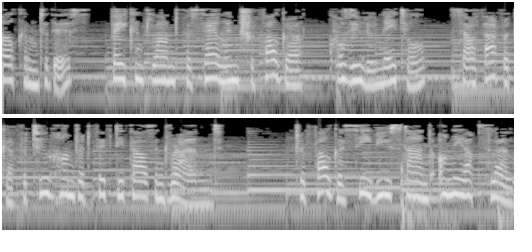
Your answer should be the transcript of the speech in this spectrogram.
Welcome to this, vacant land for sale in Trafalgar, KwaZulu-Natal, South Africa for 250,000 Rand. Trafalgar Sea View stand on the upslope.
